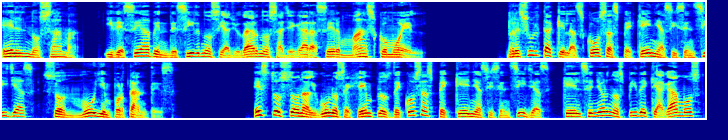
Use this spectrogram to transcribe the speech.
Él nos ama y desea bendecirnos y ayudarnos a llegar a ser más como Él. Resulta que las cosas pequeñas y sencillas son muy importantes. Estos son algunos ejemplos de cosas pequeñas y sencillas que el Señor nos pide que hagamos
